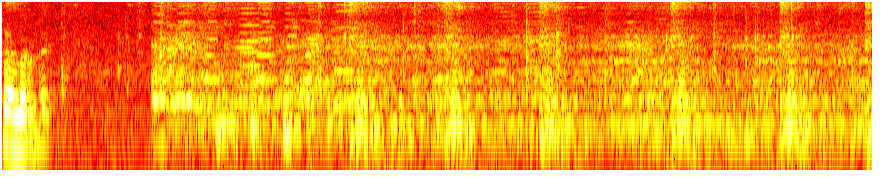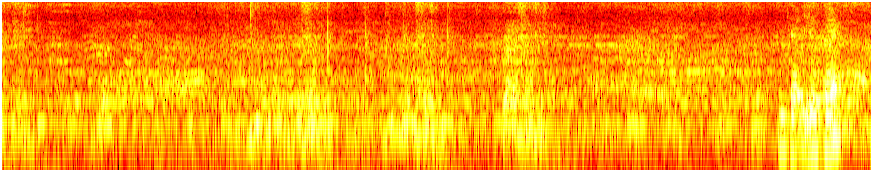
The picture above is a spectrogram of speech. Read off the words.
for a little bit. You got you okay?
